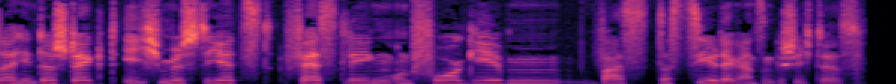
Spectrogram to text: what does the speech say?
dahinter steckt, ich müsste jetzt festlegen und vorgeben, was das Ziel der ganzen Geschichte ist.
